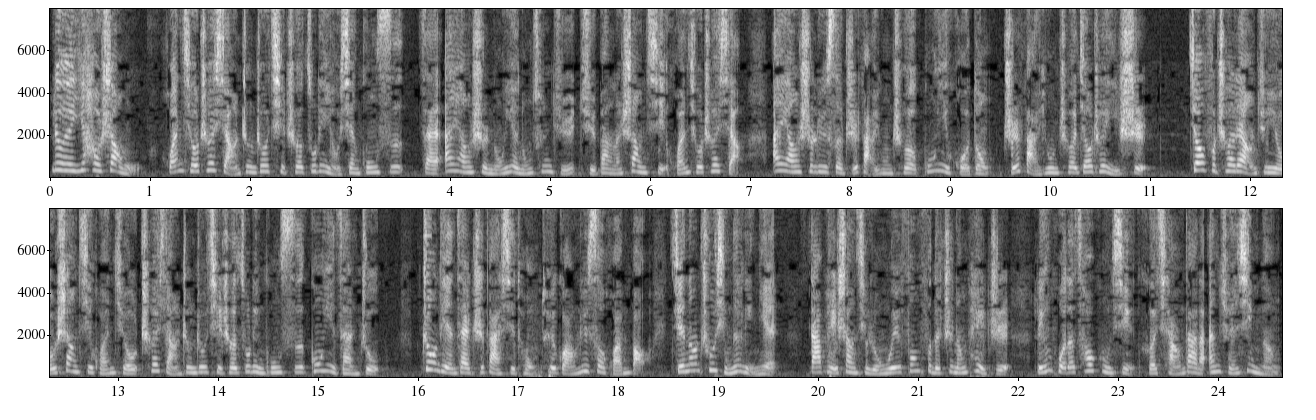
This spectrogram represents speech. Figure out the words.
六月一号上午，环球车享郑州汽车租赁有限公司在安阳市农业农村局举办了上汽环球车享安阳市绿色执法用车公益活动执法用车交车仪式，交付车辆均由上汽环球车享郑州汽车租赁公司公益赞助，重点在执法系统推广绿色环保、节能出行的理念，搭配上汽荣威丰富的智能配置、灵活的操控性和强大的安全性能，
